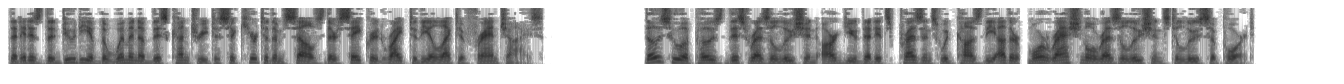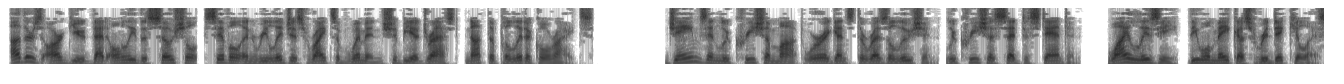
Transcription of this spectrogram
that it is the duty of the women of this country to secure to themselves their sacred right to the elective franchise. Those who opposed this resolution argued that its presence would cause the other, more rational resolutions to lose support. Others argued that only the social, civil and religious rights of women should be addressed, not the political rights. James and Lucretia Mott were against the resolution. Lucretia said to Stanton, Why Lizzie, thee will make us ridiculous.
